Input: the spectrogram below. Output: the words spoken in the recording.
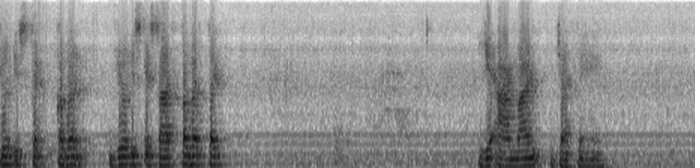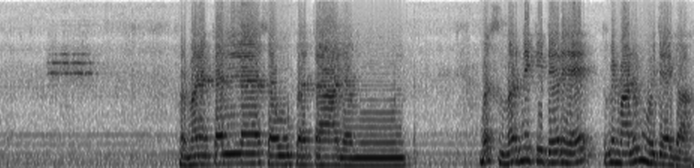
جو اس تک قبر، جو اس کے ساتھ قبر تک یہ اعمال جاتے ہیں۔ فرمایا کل سوف تعلمون۔ بس مرنے کی دیر ہے، تمہیں معلوم ہو جائے گا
